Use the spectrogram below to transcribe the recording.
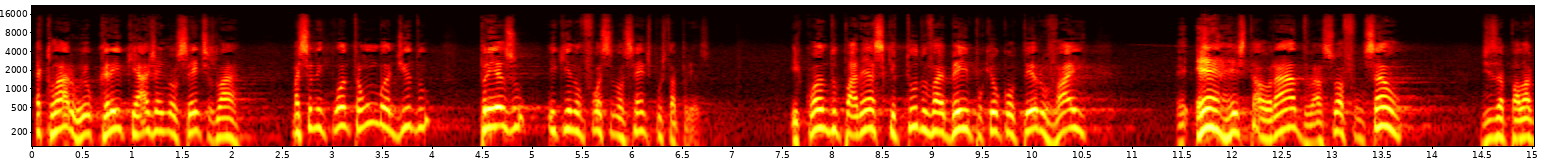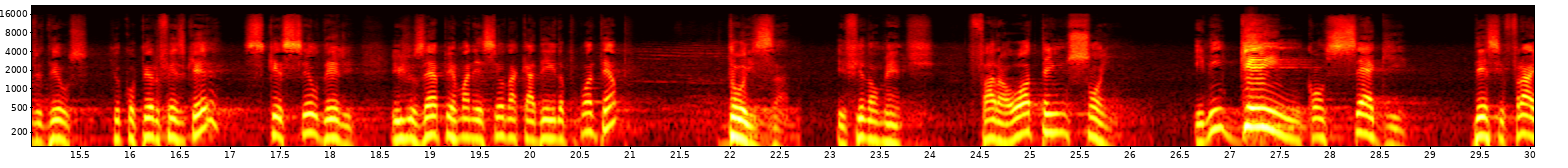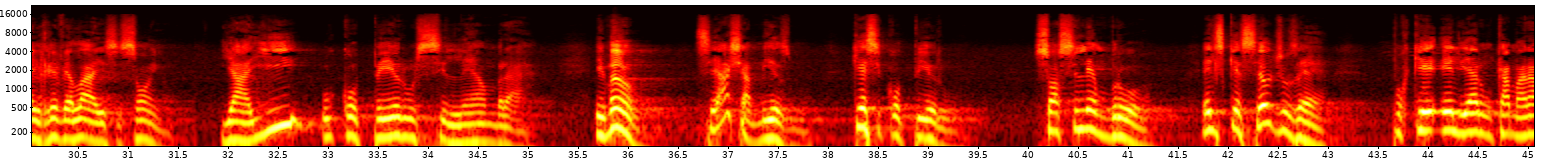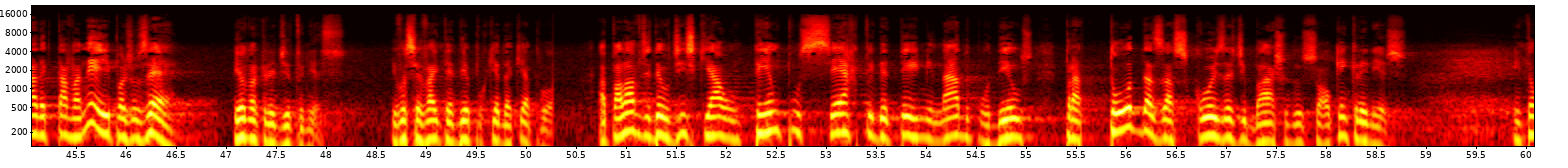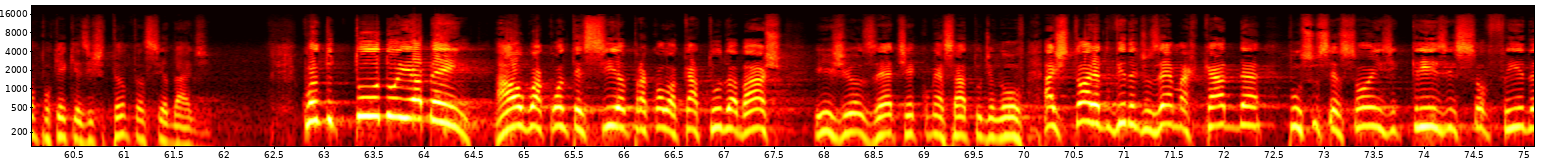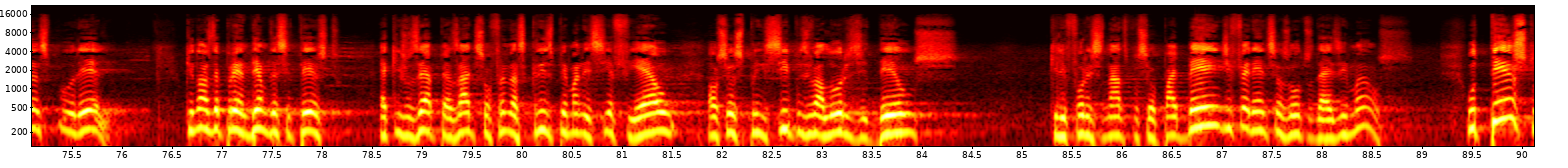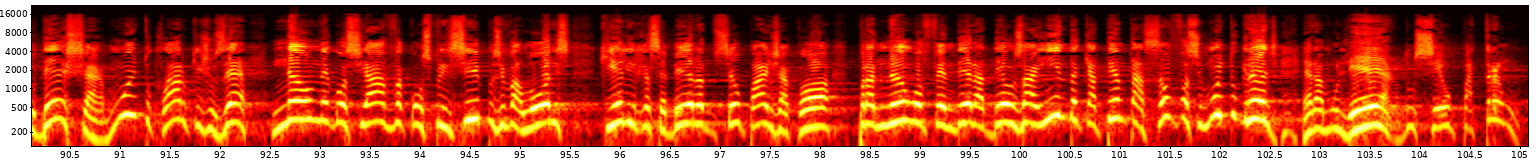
É claro, eu creio que haja inocentes lá. Mas você não encontra um bandido preso e que não fosse inocente por estar preso. E quando parece que tudo vai bem, porque o copeiro vai, é, é restaurado a sua função, diz a palavra de Deus, que o copeiro fez o quê? esqueceu dele. E José permaneceu na cadeia ainda por quanto tempo? Dois anos. E finalmente, Faraó tem um sonho. E ninguém consegue decifrar e revelar esse sonho. E aí o copeiro se lembra. Irmão, você acha mesmo que esse copeiro só se lembrou? Ele esqueceu de José, porque ele era um camarada que estava nem aí para José? Eu não acredito nisso. E você vai entender por que daqui a pouco. A palavra de Deus diz que há um tempo certo e determinado por Deus para todas as coisas debaixo do sol. Quem crê nisso? Então por que, que existe tanta ansiedade? Quando tudo ia bem, algo acontecia para colocar tudo abaixo e José tinha que começar tudo de novo. A história da vida de José é marcada por sucessões de crises sofridas por ele. O que nós aprendemos desse texto é que José, apesar de sofrendo as crises, permanecia fiel aos seus princípios e valores de Deus que lhe foram ensinados por seu pai, bem diferente de seus outros dez irmãos. O texto deixa muito claro que José não negociava com os princípios e valores que ele recebera do seu pai Jacó, para não ofender a Deus, ainda que a tentação fosse muito grande. Era a mulher do seu patrão.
